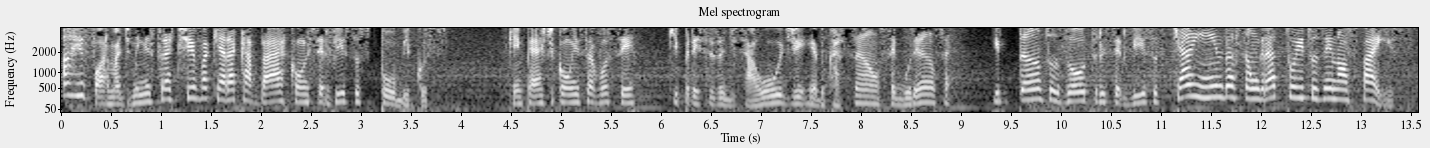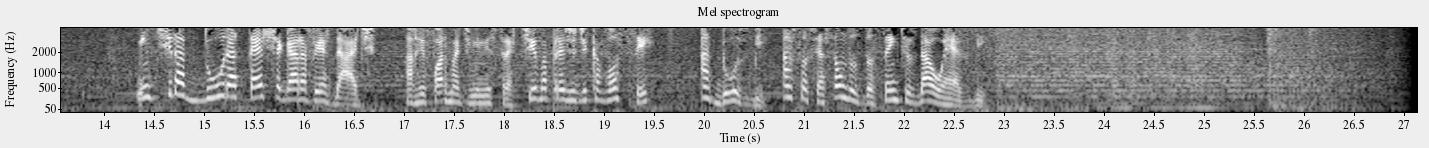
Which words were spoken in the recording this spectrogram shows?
A reforma administrativa quer acabar com os serviços públicos. Quem perde com isso é você, que precisa de saúde, educação, segurança e tantos outros serviços que ainda são gratuitos em nosso país. Mentira dura até chegar à verdade. A reforma administrativa prejudica você. A DUSB, Associação dos Docentes da UESB.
